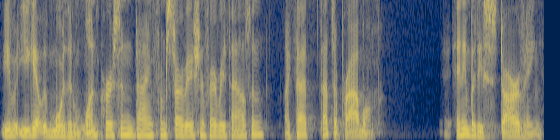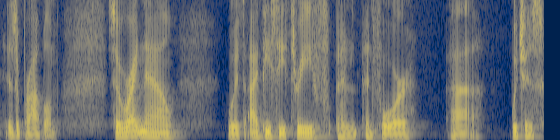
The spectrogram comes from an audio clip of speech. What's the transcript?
Even you get more than one person dying from starvation for every thousand, like that. That's a problem. Anybody starving is a problem. So right now, with IPC three and, and four, uh, which is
